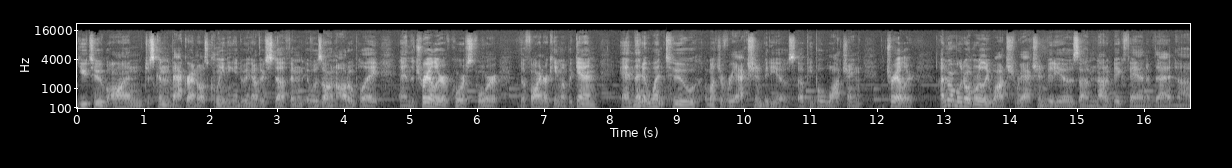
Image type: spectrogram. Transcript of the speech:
YouTube on just kind of in the background. I was cleaning and doing other stuff, and it was on autoplay. And the trailer, of course, for The Foreigner came up again. And then it went to a bunch of reaction videos of people watching the trailer. I normally don't really watch reaction videos. I'm not a big fan of that. Uh,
